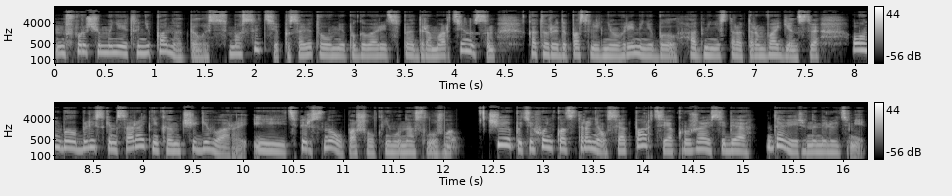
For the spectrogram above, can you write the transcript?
Впрочем, мне это не понадобилось. Массетти посоветовал мне поговорить с Педро Мартинесом, который до последнего времени был администратором в агентстве. Он был близким соратником Че Гевары и теперь снова пошел к нему на службу. Че потихоньку отстранялся от партии, окружая себя доверенными людьми.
